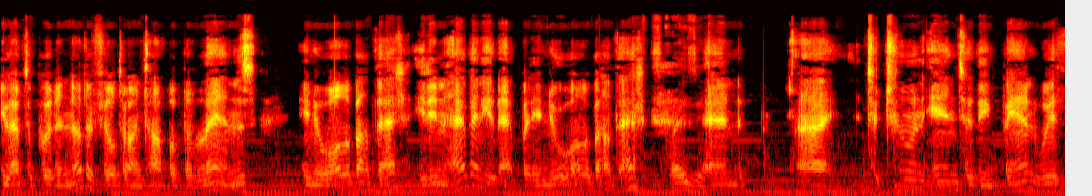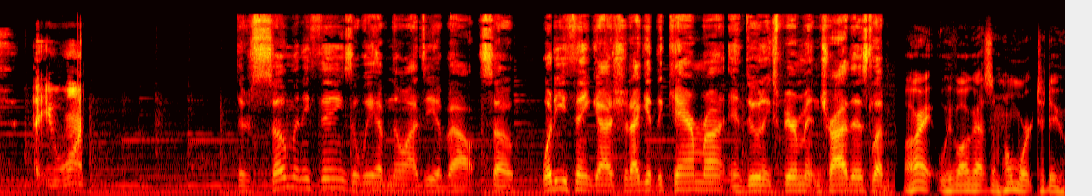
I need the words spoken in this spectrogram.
you have to put another filter on top of the lens. He knew all about that. He didn't have any of that, but he knew all about that. It's crazy. And uh, to tune into the bandwidth that you want. There's so many things that we have no idea about. So what do you think, guys? Should I get the camera and do an experiment and try this? Let me. All right, we've all got some homework to do.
